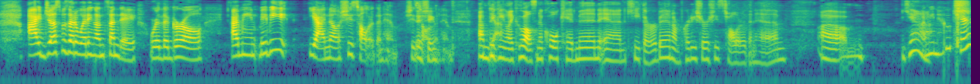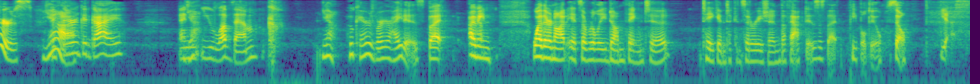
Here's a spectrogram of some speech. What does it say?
I just was at a wedding on Sunday where the girl, I mean, maybe yeah, no, she's taller than him. She's Is taller she? than him. I'm thinking like who else? Nicole Kidman and Keith Urban. I'm pretty sure she's taller than him. Um, yeah. I mean, who cares? If they're a good guy and Yeah. you love them. Yeah, who cares where your height is? But I mean, whether or not it's a really dumb thing to take into consideration, the fact is is that people do. So, Yes.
